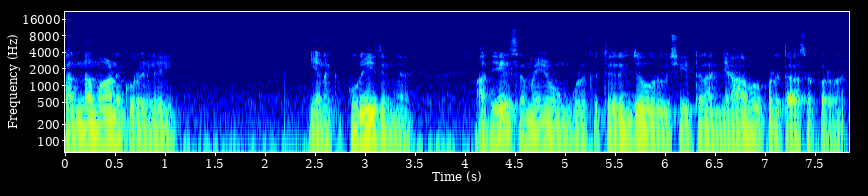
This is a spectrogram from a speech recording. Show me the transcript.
சன்னமான குரலில் எனக்கு புரியுதுங்க. அதே சமயம் உங்களுக்கு தெரிஞ்ச ஒரு விஷயத்தை நான் ஞாபகப்படுத்த ஆசைப்பட்றேன்.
